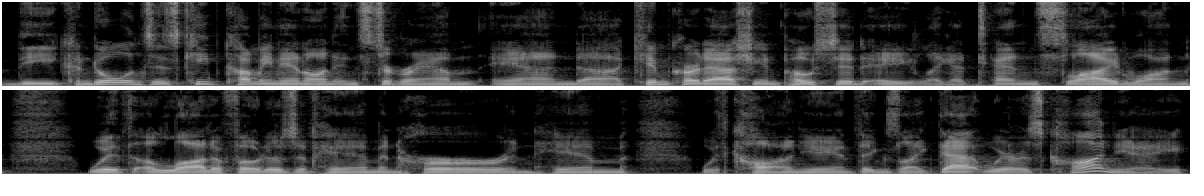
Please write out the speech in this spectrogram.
the condolences keep coming in on Instagram, and uh, Kim Kardashian posted a like a ten slide one with a lot of photos of him and her and him with Kanye and things like that. Whereas Kanye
